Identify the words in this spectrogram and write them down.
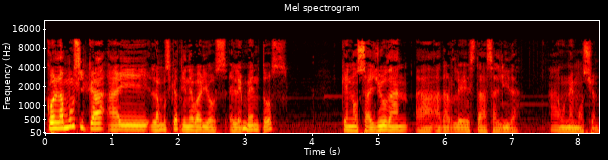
Con la música hay, la música tiene varios elementos que nos ayudan a, a darle esta salida a una emoción.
